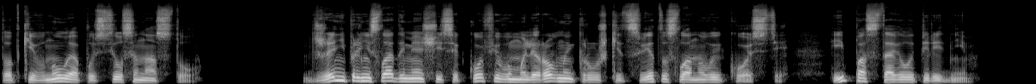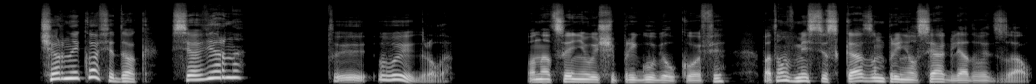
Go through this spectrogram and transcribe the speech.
Тот кивнул и опустился на стул. Дженни принесла дымящийся кофе в эмалированной кружке цвета слоновой кости и поставила перед ним. «Черный кофе, док. Все верно?» «Ты выиграла». Он оценивающе пригубил кофе, потом вместе с Казом принялся оглядывать зал.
